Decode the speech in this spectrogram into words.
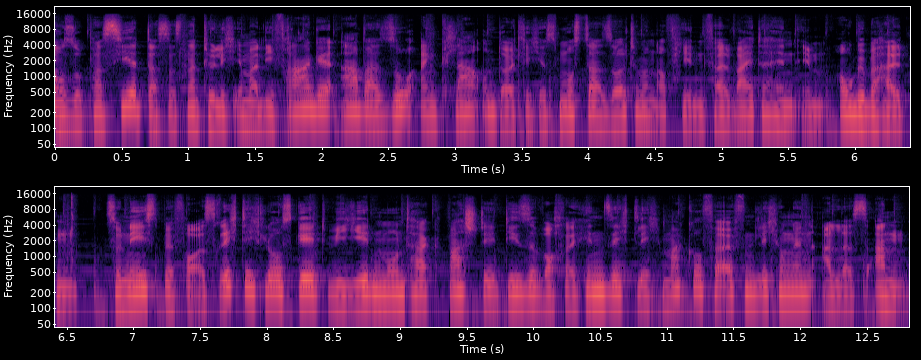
genauso passiert, das ist natürlich immer die Frage, aber so ein klar und deutliches Muster sollte man auf jeden Fall weiterhin im Auge behalten. Zunächst, bevor es richtig losgeht, wie jeden Montag, was steht diese Woche hinsichtlich Makroveröffentlichungen alles an?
